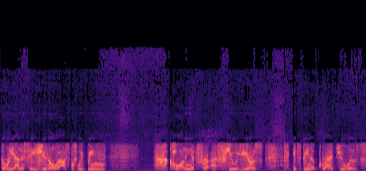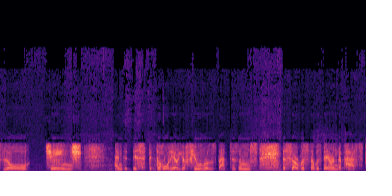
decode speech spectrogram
the reality, you know. I suppose we've been calling it for a few years. It's been a gradual, slow change. And this, the whole area of funerals, baptisms, the service that was there in the past,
